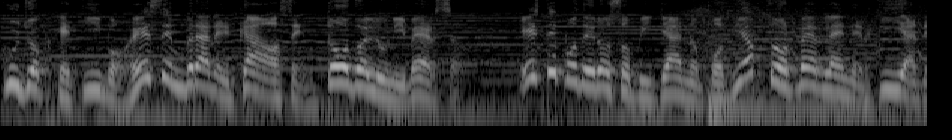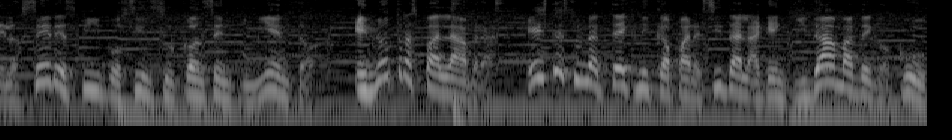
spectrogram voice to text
cuyo objetivo es sembrar el caos en todo el universo. Este poderoso villano podía absorber la energía de los seres vivos sin su consentimiento. En otras palabras, esta es una técnica parecida a la Genkidama de Goku,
